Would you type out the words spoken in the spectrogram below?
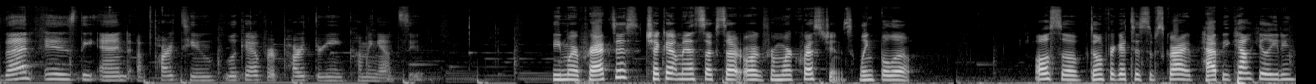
So that is the end of part two. Look out for part three coming out soon. Need more practice? Check out mathsux.org for more questions. Link below. Also, don't forget to subscribe. Happy calculating!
